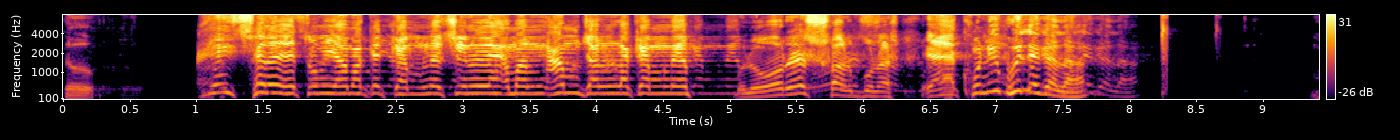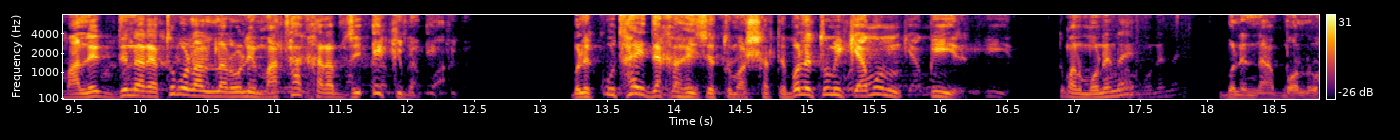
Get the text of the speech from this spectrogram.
তো, এই ছেলে, তুমি আমাকে কেমনে চিনলে? আমার নাম জানলা কেমনে? বলে, ওরে সর্বনাশ, এখনই ভুলে গেলা। মালিক দিনার এত বড় আল্লাহর মাথা খারাপ যে, এ কি ব্যাপার? বলে, কোথায় দেখা হয়েছে তোমার সাথে? বলে, তুমি কেমন পীর? তোমার মনে নাই? বলে, না, বলো।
